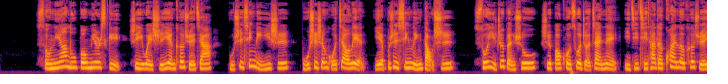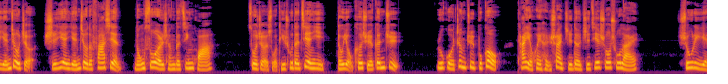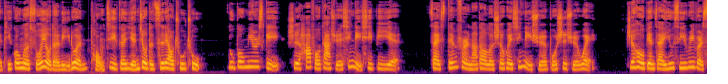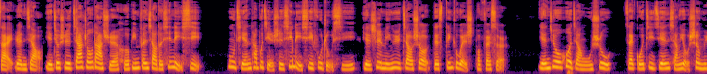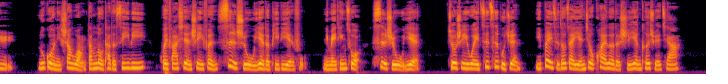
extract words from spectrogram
Sonia Lubomirsky 是一位实验科学家，不是心理医师，不是生活教练，也不是心灵导师。所以这本书是包括作者在内，以及其他的快乐科学研究者实验研究的发现。浓缩而成的精华，作者所提出的建议都有科学根据。如果证据不够，他也会很率直的直接说出来。书里也提供了所有的理论、统计跟研究的资料出处。Lubo Mirsky 是哈佛大学心理系毕业，在 Stanford 拿到了社会心理学博士学位，之后便在 UC Riverside 任教，也就是加州大学河滨分校的心理系。目前，他不仅是心理系副主席，也是名誉教授 （Distinguished Professor），研究获奖无数，在国际间享有盛誉。如果你上网当漏他的 CV，会发现是一份四十五页的 PDF。你没听错，四十五页，就是一位孜孜不倦、一辈子都在研究快乐的实验科学家。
